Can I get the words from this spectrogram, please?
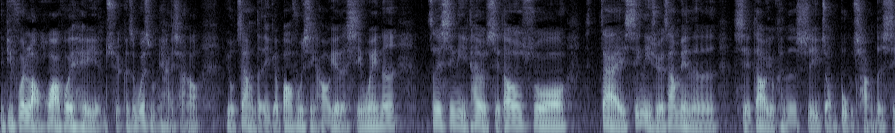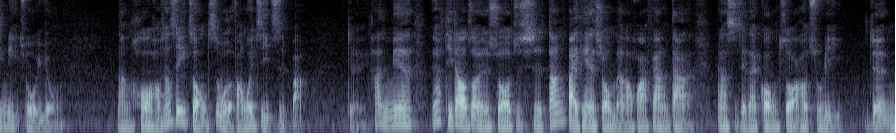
你皮肤会老化、会黑眼圈。可是为什么你还想要有这样的一个报复性熬夜的行为呢？所以心里他有写到说。在心理学上面呢，写到有可能是一种补偿的心理作用，然后好像是一种自我的防卫机制吧。对，它里面要提到的重点是说，就是当白天的时候，我们要花非常大量时间在工作，然后处理人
